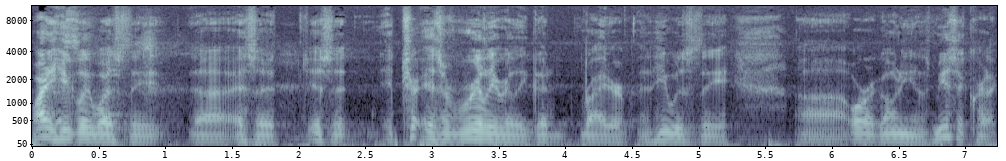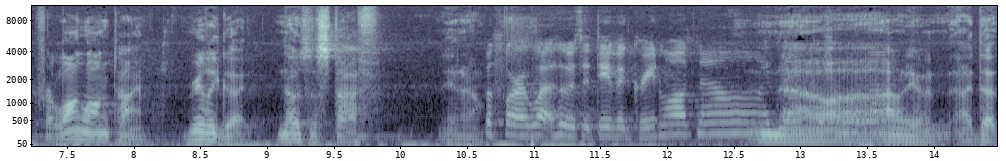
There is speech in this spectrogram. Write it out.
Marty Hughley was the uh, is a is a is a really really good writer, and he was the uh, Oregonian's music critic for a long long time. Really good, knows the stuff. You know. Before what? Who is it? David Greenwald now? I No, uh, I don't even. I, do-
